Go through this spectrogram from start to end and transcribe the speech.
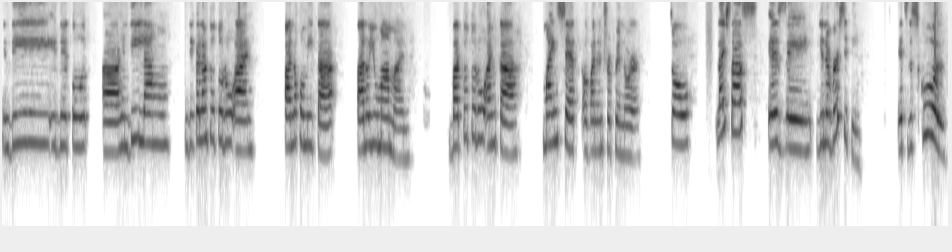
hindi ito uh, hindi lang hindi ka lang tuturuan paano kumita, paano yumaman, but tuturuan ka mindset of an entrepreneur. So, Lifestyles is a university. It's the school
